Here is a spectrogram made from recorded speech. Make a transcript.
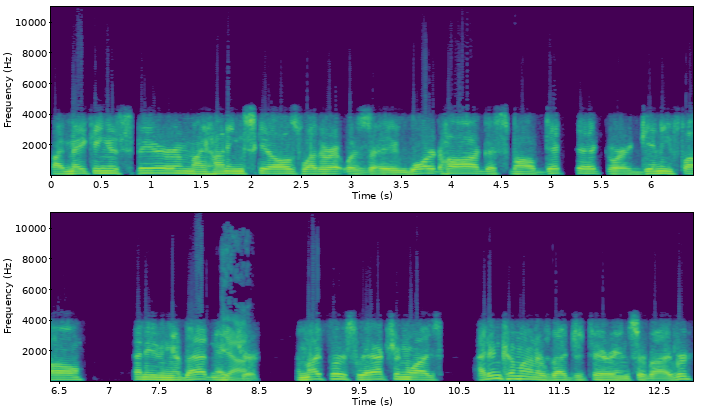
by making a spear, my hunting skills, whether it was a warthog, a small dick dick, or a guinea fowl, anything of that nature. And my first reaction was, I didn't come on a vegetarian survivor,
